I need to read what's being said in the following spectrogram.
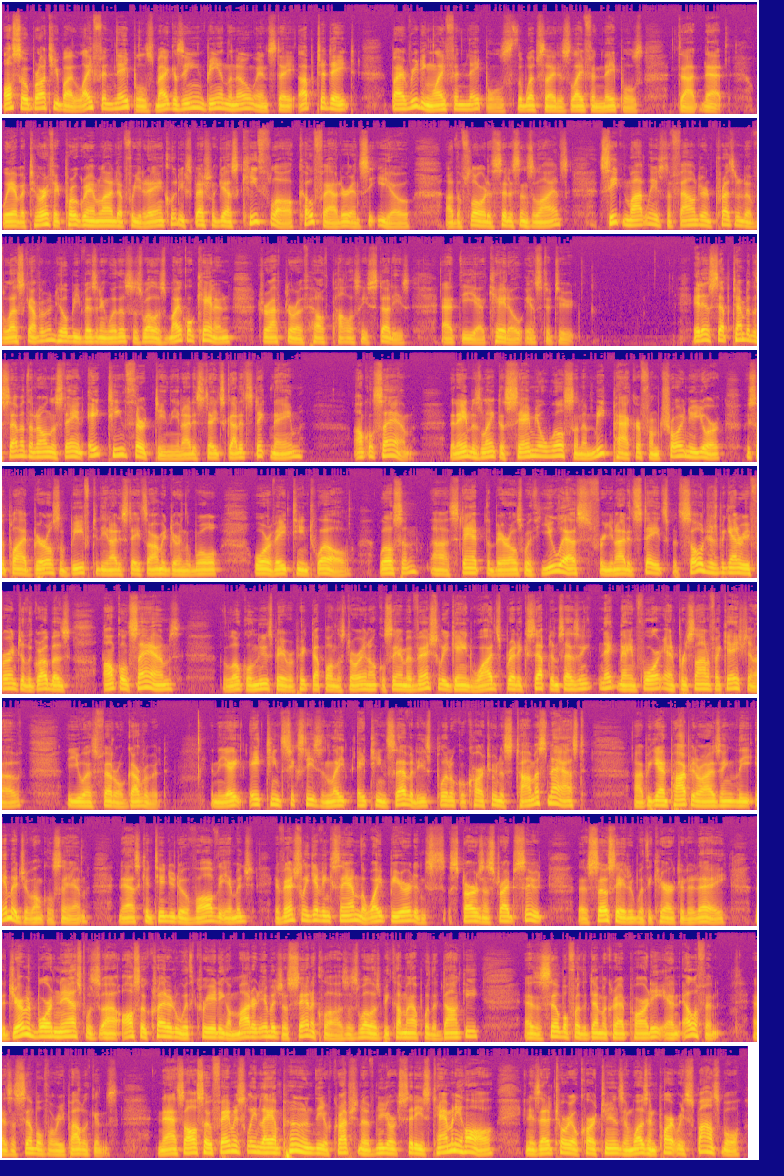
Also brought to you by Life in Naples magazine. Be in the know and stay up to date by reading Life in Naples. The website is lifeinnaples.net. We have a terrific program lined up for you today, including special guest Keith Flaugh, co founder and CEO of the Florida Citizens Alliance. Seton Motley is the founder and president of Less Government. He'll be visiting with us, as well as Michael Cannon, director of health policy studies at the uh, Cato Institute. It is September the 7th, and on this day in 1813, the United States got its nickname, Uncle Sam. The name is linked to Samuel Wilson, a meat packer from Troy, New York, who supplied barrels of beef to the United States Army during the World War of 1812. Wilson uh, stamped the barrels with U.S. for United States, but soldiers began referring to the grub as Uncle Sam's. The local newspaper picked up on the story, and Uncle Sam eventually gained widespread acceptance as a nickname for and personification of the U.S. federal government. In the 1860s and late 1870s, political cartoonist Thomas Nast uh, began popularizing the image of Uncle Sam. Nast continued to evolve the image, eventually giving Sam the white beard and stars and stripes suit that associated with the character today. The German born Nast was uh, also credited with creating a modern image of Santa Claus, as well as becoming up with a donkey as a symbol for the Democrat Party and elephant as a symbol for Republicans. Nast also famously lampooned the corruption of New York City's Tammany Hall in his editorial cartoons and was in part responsible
